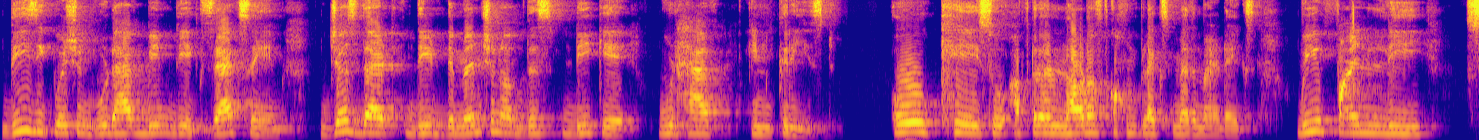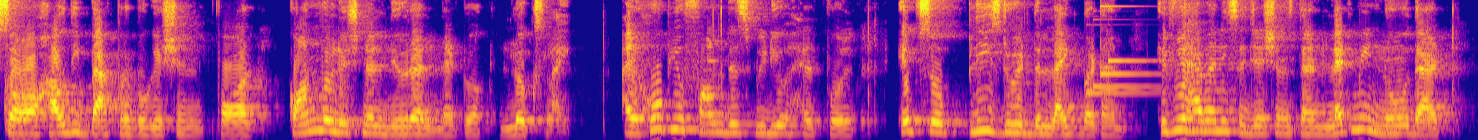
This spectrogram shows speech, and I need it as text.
these equation would have been the exact same, just that the dimension of this dk would have increased. Okay, so after a lot of complex mathematics, we finally saw how the backpropagation for convolutional neural network looks like. I hope you found this video helpful. If so, please do hit the like button. If you have any suggestions, then let me know that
